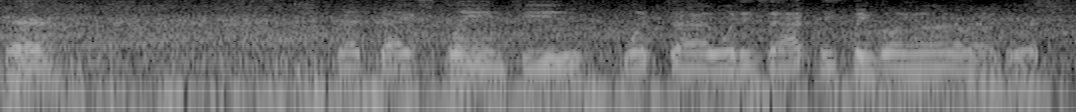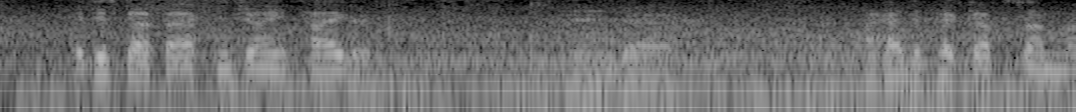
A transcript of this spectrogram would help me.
sure that I explain to you what uh, what exactly has been going on around here. I just got back from Giant Tiger, and uh, I had to pick up some, uh,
